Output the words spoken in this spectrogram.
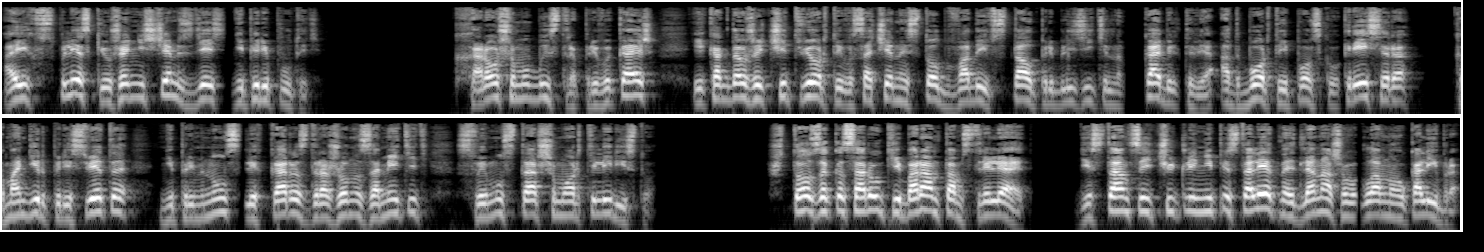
а их всплески уже ни с чем здесь не перепутать. К хорошему быстро привыкаешь, и когда уже четвертый высоченный столб воды встал приблизительно в Кабельтове от борта японского крейсера, командир Пересвета не применул слегка раздраженно заметить своему старшему артиллеристу. «Что за косорукий баран там стреляет? Дистанция чуть ли не пистолетная для нашего главного калибра».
